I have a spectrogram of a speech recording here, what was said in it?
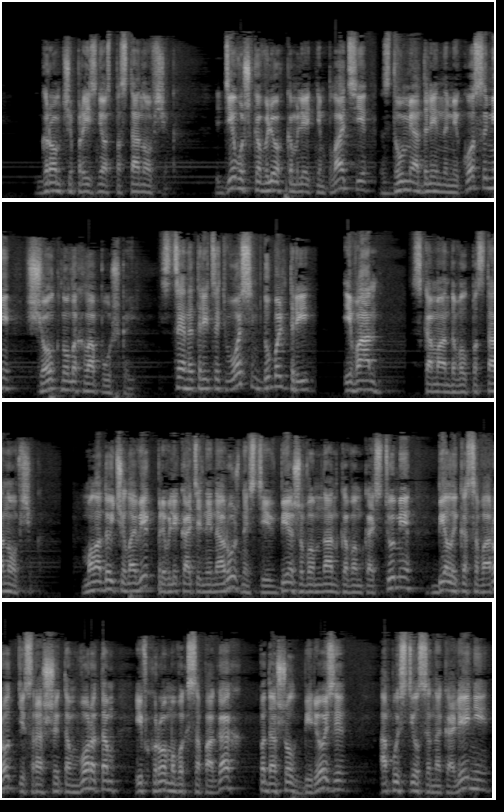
— громче произнес постановщик. Девушка в легком летнем платье с двумя длинными косами щелкнула хлопушкой. «Сцена 38, дубль 3». «Иван!» – скомандовал постановщик. Молодой человек привлекательной наружности в бежевом нанковом костюме, белой косоворотке с расшитым воротом и в хромовых сапогах подошел к березе, опустился на колени,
